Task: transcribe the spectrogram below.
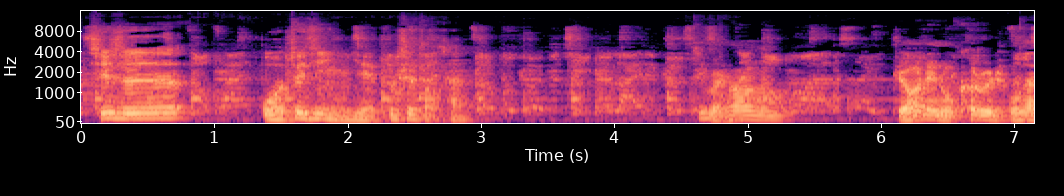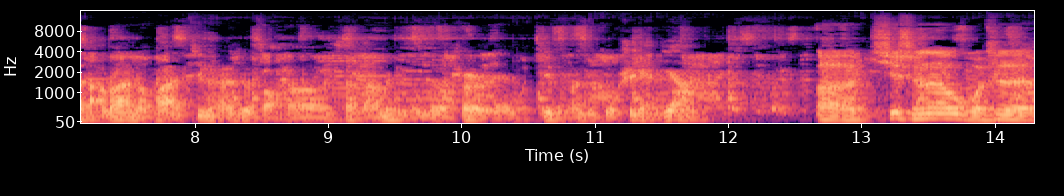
其实我最近也不吃早餐。基本上只要这种瞌睡虫在打乱的话，基本上就早上像咱们这种没有事儿的人，基本上就九十点见了。呃，其实呢，我是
